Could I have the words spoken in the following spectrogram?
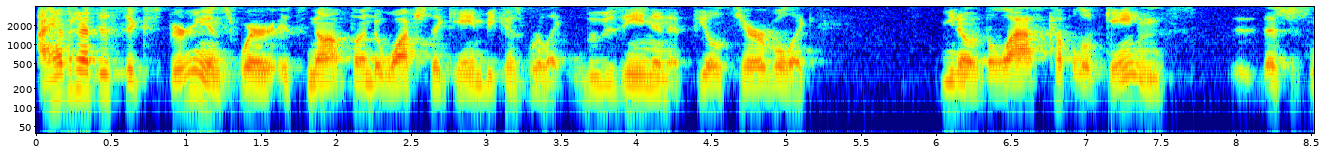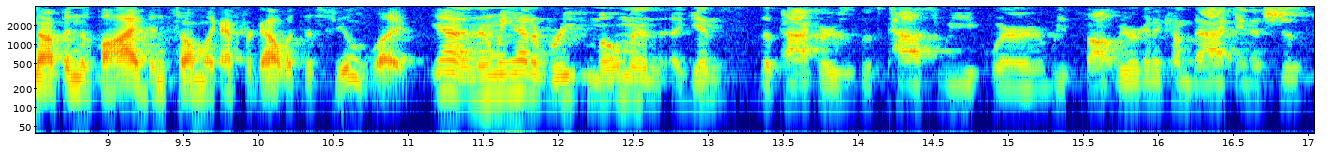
I haven't had this experience where it's not fun to watch the game because we're like losing and it feels terrible. Like, you know, the last couple of games, that's just not been the vibe, and so I'm like, I forgot what this feels like. yeah, and then we had a brief moment against the Packers this past week where we thought we were going to come back, and it's just.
